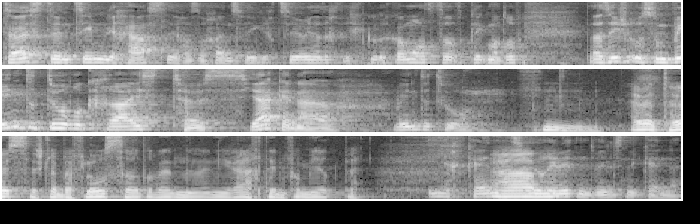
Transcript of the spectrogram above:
Das klingt ziemlich hässlich, also können es wirklich Zürich, ich, ich, ich gehe mal, klick mal drauf. Das ist aus dem Winterthurer Kreis Töss, ja genau, Winterthur. Hm. Eben Töss ist glaube ich ein Fluss, oder, wenn, wenn ich recht informiert bin. Ich kenne ähm, Zürich nicht und will es nicht kennen.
